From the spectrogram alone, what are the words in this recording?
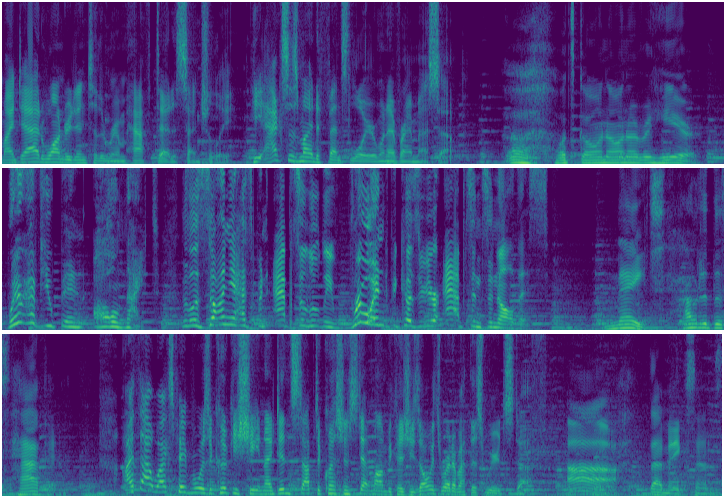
my dad wandered into the room half dead essentially. He acts as my defense lawyer whenever I mess up. Ugh, what's going on over here? Where have you been all night? The lasagna has been absolutely ruined because of your absence in all this. Nate, how did this happen? I thought wax paper was a cookie sheet and I didn't stop to question stepmom because she's always right about this weird stuff. Ah, that makes sense.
